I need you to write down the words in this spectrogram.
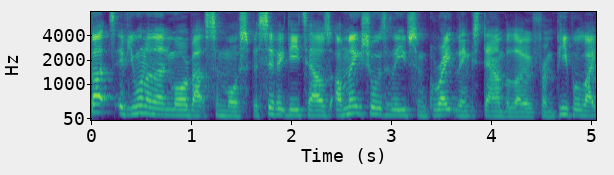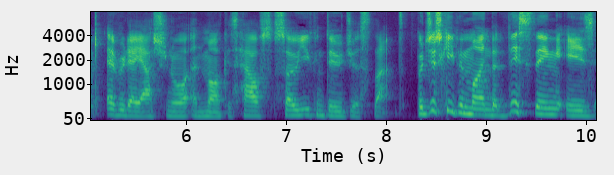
But if you want to learn more about some more specific details, I'll make sure to leave some great links down below from people like Everyday Astronaut and Marcus House, so you can do just that. But just keep in mind that this thing is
